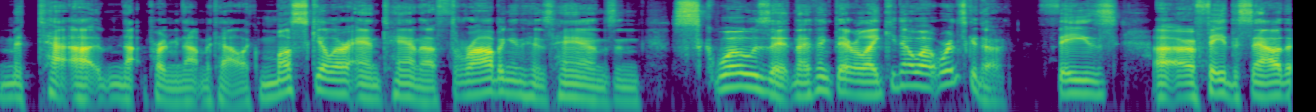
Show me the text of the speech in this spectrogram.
meta- uh, not pardon me, not metallic, muscular antenna throbbing in his hands and squoze it." And I think they were like, "You know what? We're just gonna phase uh, or fade the sound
